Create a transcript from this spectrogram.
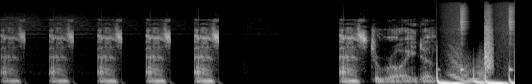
As- as- as- as- Asteroid. of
